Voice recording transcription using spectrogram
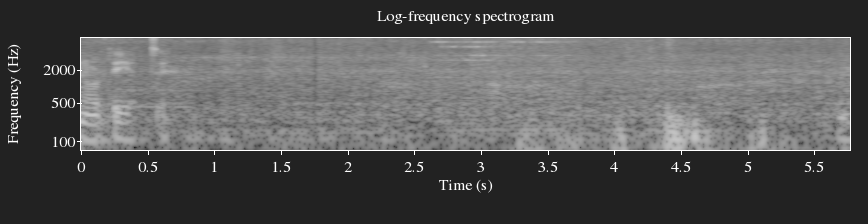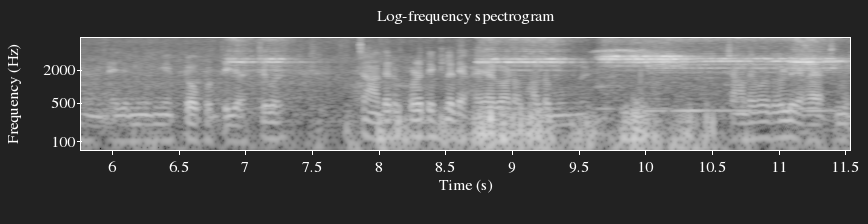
নড়তেই হচ্ছে। এই যে মে- মেঘটা ওপর দিয়ে যাচ্ছে, এবার চাঁদের উপরে দেখলে দেখা যাবে আরও ভালো মুভমেন্ট চাঁদের উপরে ধরলে দেখা যাচ্ছে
